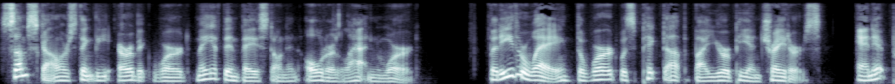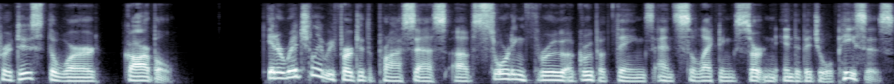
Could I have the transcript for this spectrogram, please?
Some scholars think the Arabic word may have been based on an older Latin word. But either way, the word was picked up by European traders, and it produced the word garble. It originally referred to the process of sorting through a group of things and selecting certain individual pieces.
